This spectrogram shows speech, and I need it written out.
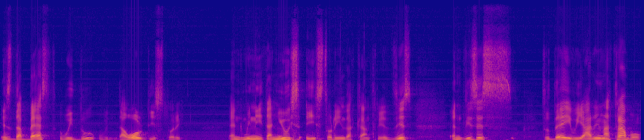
It's the best we do with the old history. And we need a new history in the country. This, and this is, today we are in a trouble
